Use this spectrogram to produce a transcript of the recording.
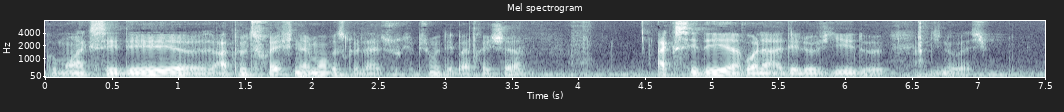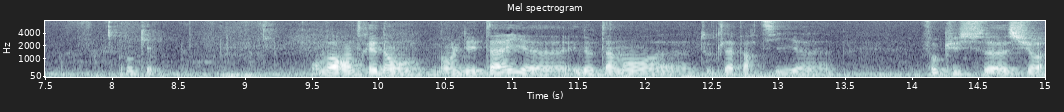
comment accéder à peu de frais finalement parce que la souscription n'était pas très chère, accéder à voilà à des leviers de d'innovation. Ok. On va rentrer dans, dans le détail et notamment toute la partie focus euh, sur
